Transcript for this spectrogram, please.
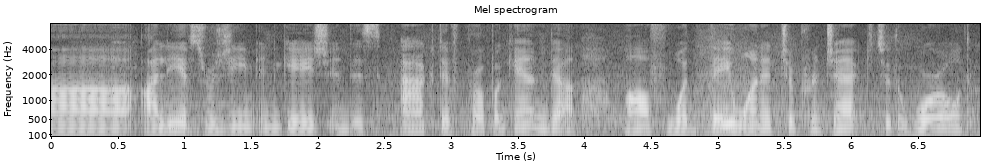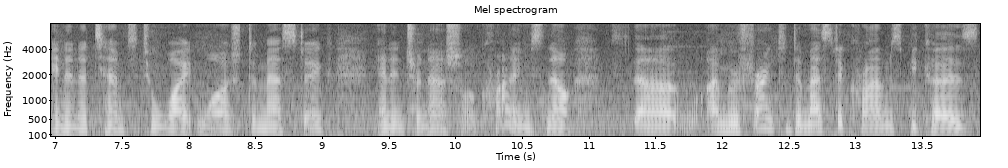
uh, Aliyev's regime engaged in this active propaganda of what they wanted to project to the world in an attempt to whitewash domestic and international crimes. Now, uh, I'm referring to domestic crimes because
